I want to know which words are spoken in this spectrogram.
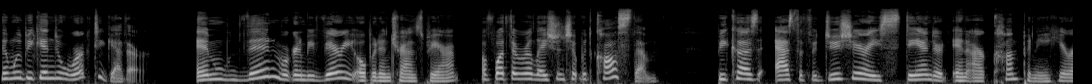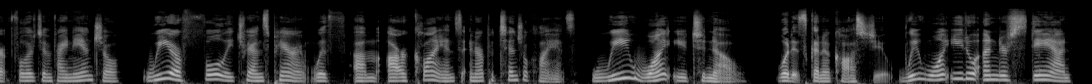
then we begin to work together. And then we're going to be very open and transparent of what the relationship would cost them. Because as the fiduciary standard in our company here at Fullerton Financial, we are fully transparent with um, our clients and our potential clients. We want you to know what it's going to cost you. We want you to understand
